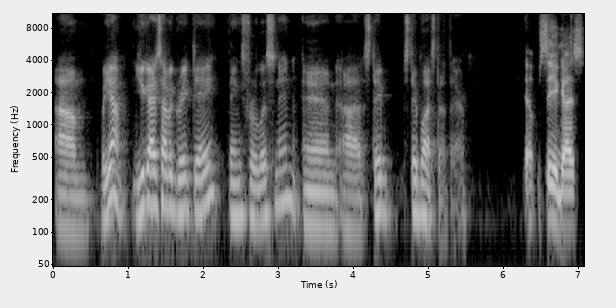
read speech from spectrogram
Um, but yeah, you guys have a great day. Thanks for listening, and uh, stay stay blessed out there. Yep. See you guys.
